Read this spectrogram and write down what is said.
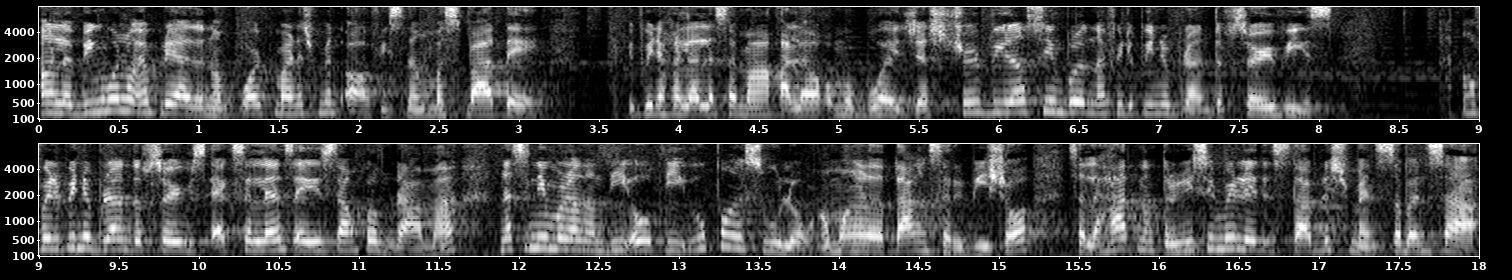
ang labing walong empleyado ng Port Management Office ng Masbate. Ipinakilala sa mga kalahok ang mabuhay gesture bilang simbolo ng Filipino Brand of Service. Ang Filipino Brand of Service Excellence ay isang programa na sinimulan ng DOT upang isulong ang mga natatanging serbisyo sa lahat ng tourism-related establishments sa bansa.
